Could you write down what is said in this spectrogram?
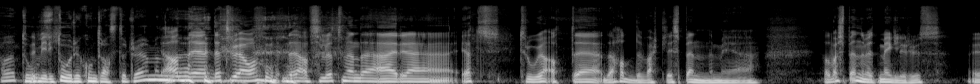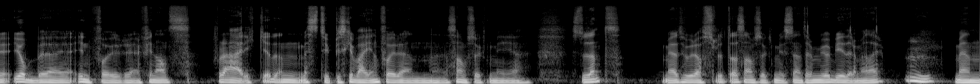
Ja, det er to Det virker- store kontraster, tror jeg. Men Ja, eh, det, det tror jeg òg. Absolutt. Men det er eh, Jeg tror jo at det, det hadde vært litt spennende med Det hadde vært spennende med et meglerhus. Eh, Jobbe innenfor finans. For det er ikke den mest typiske veien for en samfunnsøkonomistudent. Men jeg tror absolutt at samfunnsøkonomistudenter har mye å bidra med der. mm. Men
